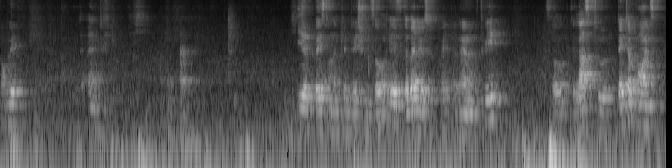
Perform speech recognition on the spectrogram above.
normally. And here based on implementation. So if the value is greater than 3, so the last two data points,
